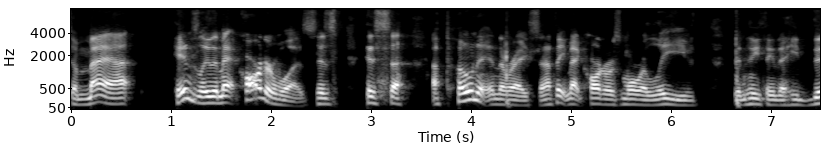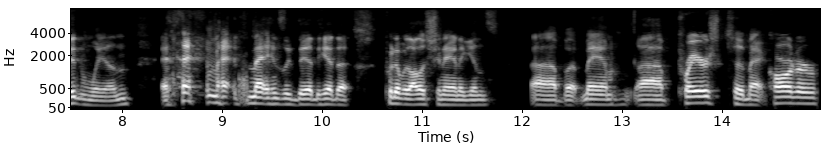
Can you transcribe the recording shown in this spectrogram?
to Matt Hensley than Matt Carter was his his uh, opponent in the race. And I think Matt Carter was more relieved than anything that he didn't win, and Matt, Matt Hensley did. He had to put up with all the shenanigans. Uh, but man, uh, prayers to Matt Carter.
